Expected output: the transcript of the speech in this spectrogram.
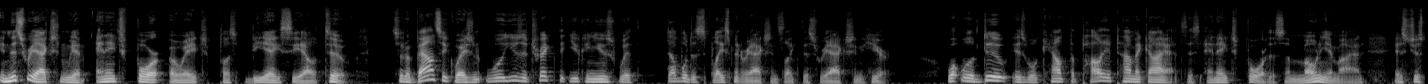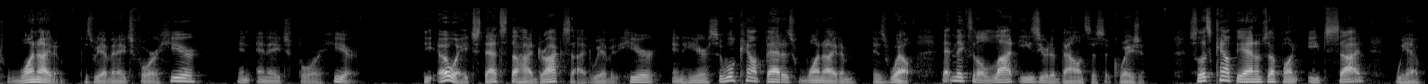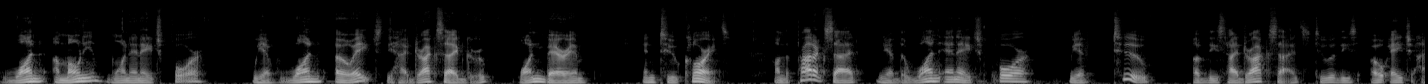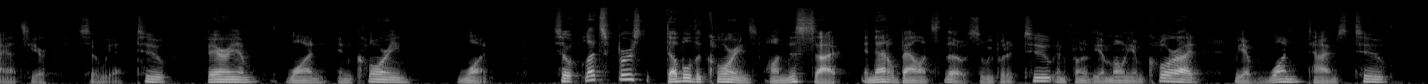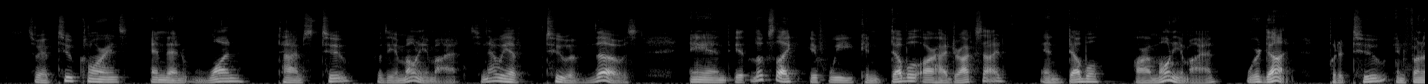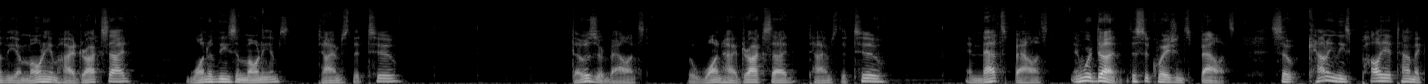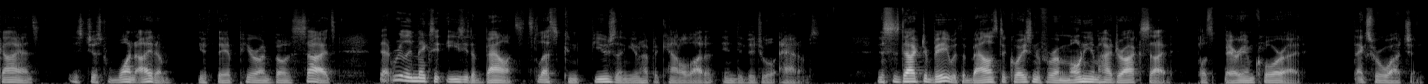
In this reaction, we have NH4OH plus BaCl2. So to balance the equation, we'll use a trick that you can use with double displacement reactions like this reaction here. What we'll do is we'll count the polyatomic ions, this NH4, this ammonium ion, as just one item because we have NH4 here and NH4 here. The OH, that's the hydroxide. We have it here and here, so we'll count that as one item as well. That makes it a lot easier to balance this equation. So let's count the atoms up on each side. We have one ammonium, one NH4. We have one OH, the hydroxide group, one barium, and two chlorines. On the product side, we have the one NH4. We have two of these hydroxides, two of these OH ions here. So we have two barium, one, and chlorine, one. So let's first double the chlorines on this side, and that'll balance those. So we put a 2 in front of the ammonium chloride. We have 1 times 2. So we have two chlorines, and then 1 times 2 for the ammonium ion. So now we have two of those. And it looks like if we can double our hydroxide and double our ammonium ion, we're done. Put a 2 in front of the ammonium hydroxide. One of these ammoniums times the 2. Those are balanced. The 1 hydroxide times the 2. And that's balanced. And we're done. This equation's balanced. So counting these polyatomic ions is just one item if they appear on both sides. That really makes it easy to balance. It's less confusing. You don't have to count a lot of individual atoms. This is Dr. B with the balanced equation for ammonium hydroxide plus barium chloride. Thanks for watching.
